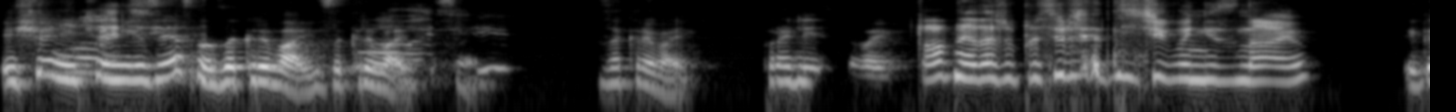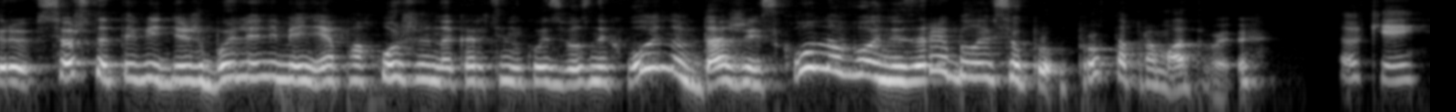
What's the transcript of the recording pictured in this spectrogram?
Еще ничего не известно, закрывай, закрывай, закрывай, пролистывай. Ладно, я даже про сюжет ничего не знаю. И говорю, все, что ты видишь, более или менее похоже на картинку из «Звездных войнов», даже из «Клонов войн», из «Ребела», все просто проматывай. Окей.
